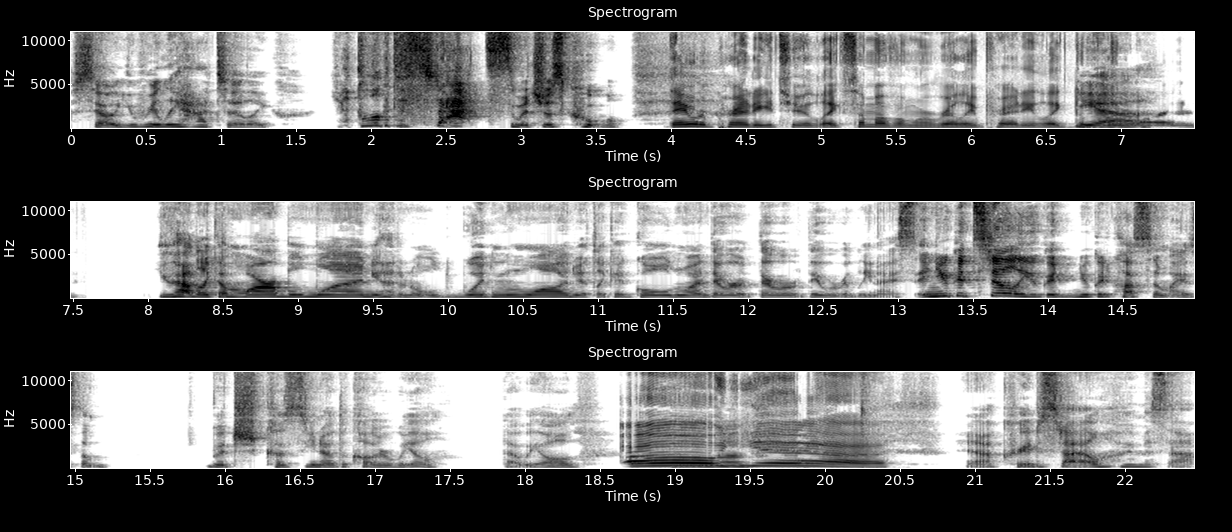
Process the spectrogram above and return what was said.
So you really had to like you had to look at the stats, which was cool. They were pretty too. Like some of them were really pretty. Like the yeah. blue one you had like a marble one you had an old wooden one you had like a gold one they were they were they were really nice and you could still you could you could customize them which because you know the color wheel that we all oh yeah yeah create a style we miss that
